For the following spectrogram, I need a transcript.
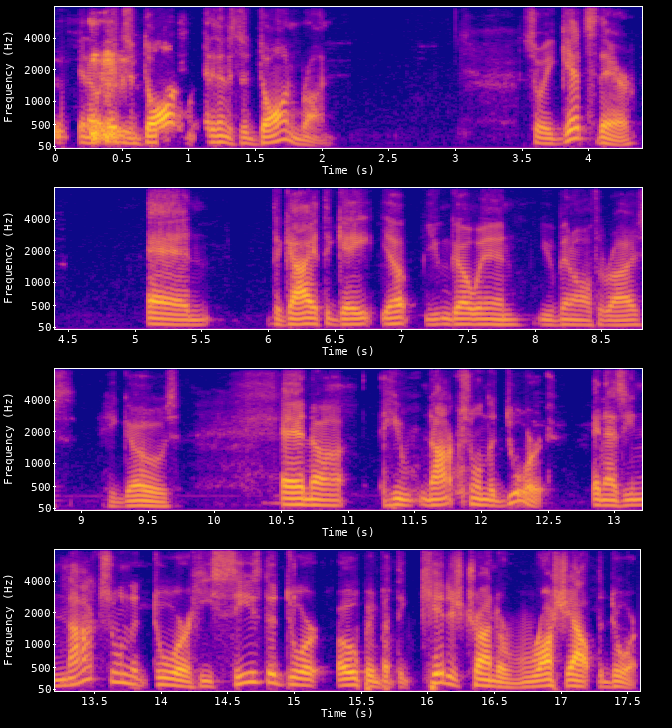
You know, it's dawn, and then it's a dawn run. So he gets there, and the guy at the gate, yep, you can go in. You've been authorized. He goes, and uh, he knocks on the door. And as he knocks on the door, he sees the door open, but the kid is trying to rush out the door.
